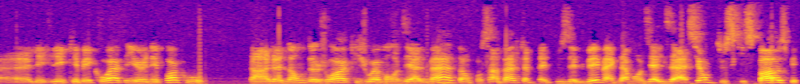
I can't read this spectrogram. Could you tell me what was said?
euh, les, Québécois, il y a une époque où, dans le nombre de joueurs qui jouaient mondialement, ton pourcentage était peut-être plus élevé, mais avec la mondialisation, tout ce qui se passe, puis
